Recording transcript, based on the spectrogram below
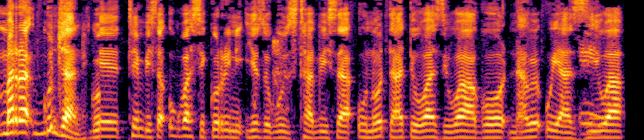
mara kunjani? Ethembisa thembisa ukuba sekorini yezokuzithabisa unodade owaziwako nawe uyaziwa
